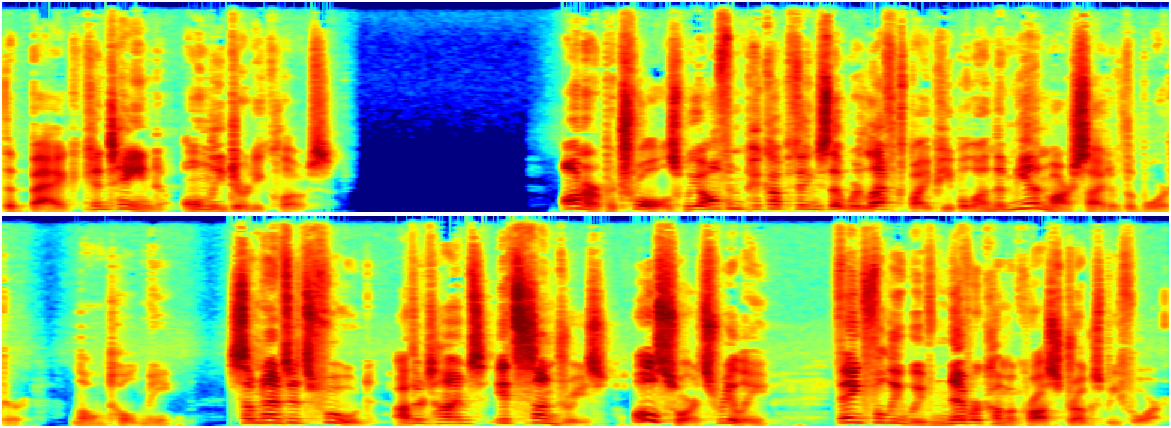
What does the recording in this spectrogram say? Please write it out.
The bag contained only dirty clothes. On our patrols, we often pick up things that were left by people on the Myanmar side of the border, Long told me. Sometimes it's food, other times it's sundries, all sorts, really. Thankfully, we've never come across drugs before.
